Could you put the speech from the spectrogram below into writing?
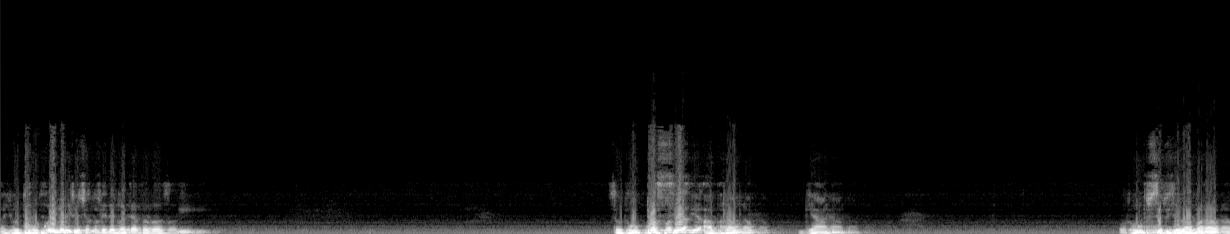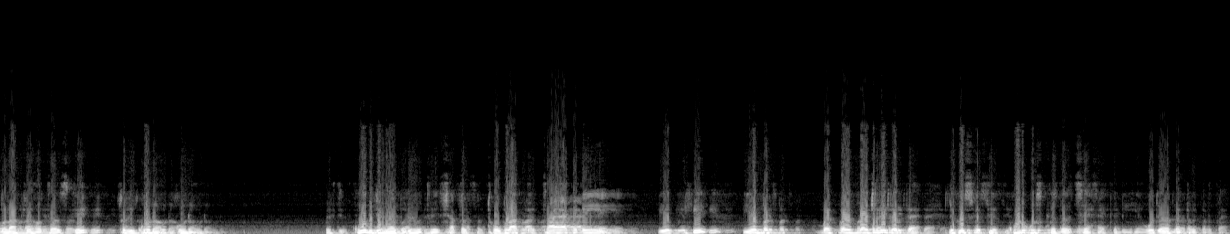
अयोध्या में कोई व्यक्ति शक्ल नहीं देखना चाहता था उसकी। स्वरूपस्य अभ्रम ज्ञान रूप से भी ज़्यादा बड़ा बड़ा क्या होता है उसके? सॉरी गुण गुण व्यक्ति गुण ज़्यादा बड़े होते हैं, शक्ल थोबड़ा छाया के नहीं है। ये ये ये मैटर नहीं करता है। लेकिन उस व्यक्ति गुण उसके अंदर अच्छे है कि नहीं है, वो ज़्यादा मैटर करता है।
